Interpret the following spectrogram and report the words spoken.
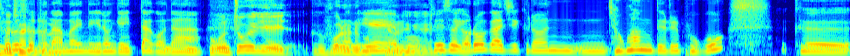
서로 서로. 남아 있는 이런 게 있다거나 혹은 쪼개기 그 후원하는 거. 예. 뭐 그래서 여러 가지 그런 음, 정황들을 보고 그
